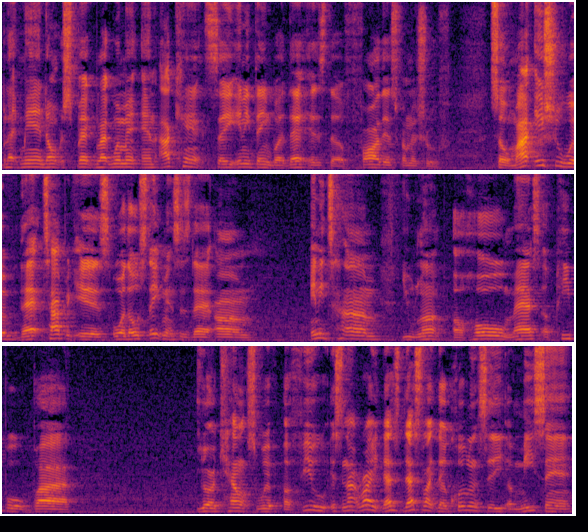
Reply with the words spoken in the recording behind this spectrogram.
black men don't respect black women. And I can't say anything, but that is the farthest from the truth. So my issue with that topic is, or those statements is that, um, anytime you lump a whole mass of people by your accounts with a few, it's not right. That's that's like the equivalency of me saying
